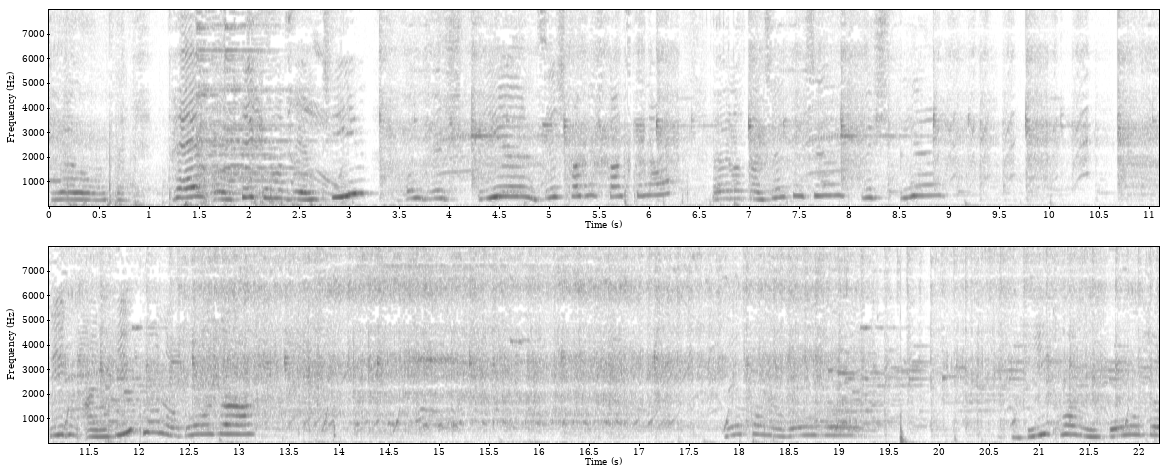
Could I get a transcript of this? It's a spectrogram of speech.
Belagerung von Pam und Rico haben wir im Team. Und wir spielen, sehe ich gerade nicht ganz genau, weil wir noch ganz hinten sind. Wir spielen gegen einen Rico, eine Rosa. Rico, eine Rose. Rico, eine Rose.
